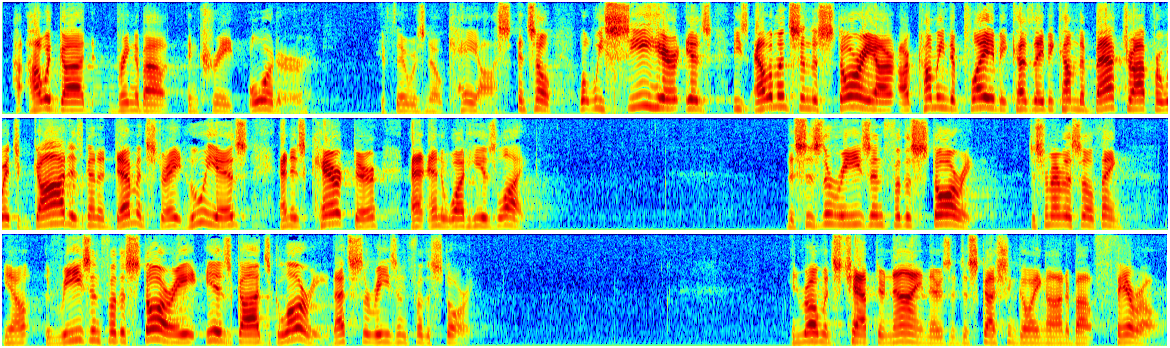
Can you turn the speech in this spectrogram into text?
How would God bring about and create order if there was no chaos. And so, what we see here is these elements in the story are, are coming to play because they become the backdrop for which God is going to demonstrate who He is and His character and, and what He is like. This is the reason for the story. Just remember this little thing. You know, the reason for the story is God's glory. That's the reason for the story. In Romans chapter 9, there's a discussion going on about Pharaoh.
